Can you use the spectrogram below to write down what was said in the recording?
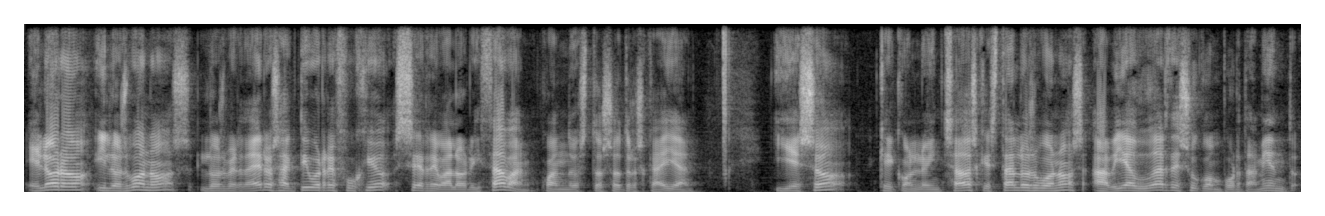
el oro y los bonos, los verdaderos activos refugio, se revalorizaban cuando estos otros caían. Y eso que con lo hinchados que están los bonos había dudas de su comportamiento.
